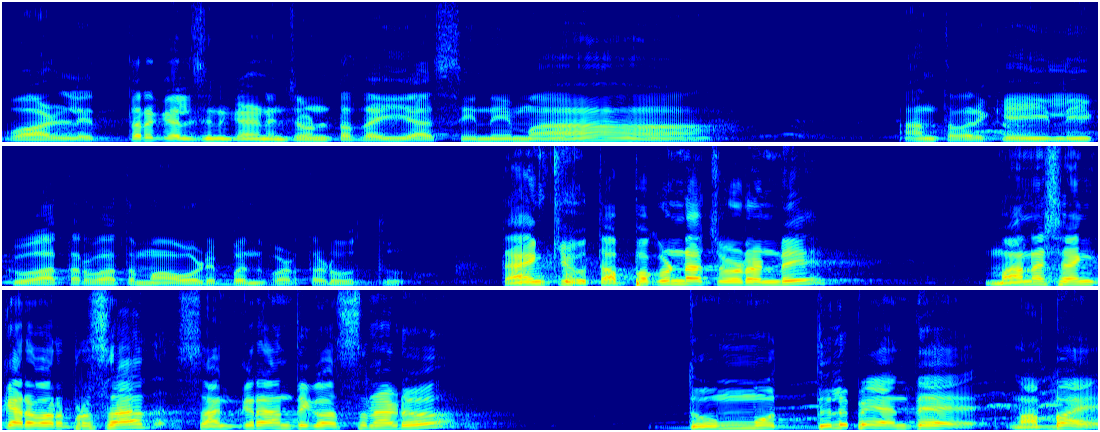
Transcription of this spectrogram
వాళ్ళిద్దరు కలిసిన కాడి నుంచి ఉంటుంది సినిమా. అంతవరకే ఈ లీకు. ఆ తర్వాత మా వాడు ఇబ్బంది పడతాడు వద్దు. థ్యాంక్ యూ తప్పకుండా చూడండి. మన శంకర వరప్రసాద్ సంక్రాంతికి వస్తున్నాడు. దుమ్ము దులిపే అంతే మా అబ్బాయి.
